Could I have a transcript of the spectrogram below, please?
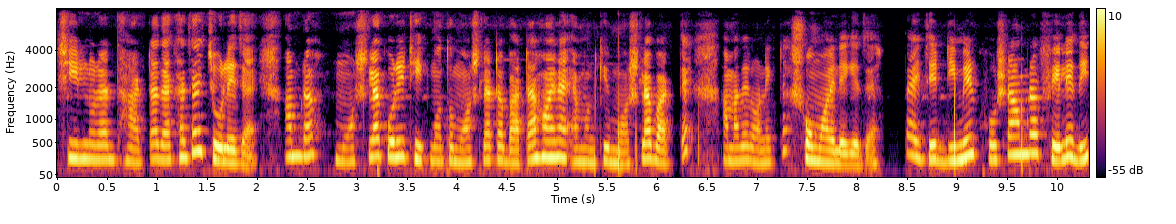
শিলনোড়ার ধারটা দেখা যায় চলে যায়। আমরা মশলা করি ঠিক মতো মশলাটা বাটা হয় না, এমনকি মশলা বাটতে আমাদের অনেকটা সময় লেগে যায়। তাই যে ডিমের খোসা আমরা ফেলে দিই,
